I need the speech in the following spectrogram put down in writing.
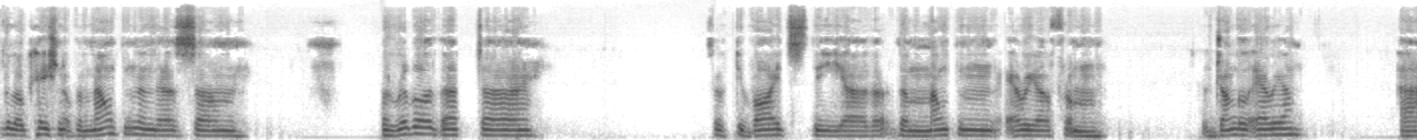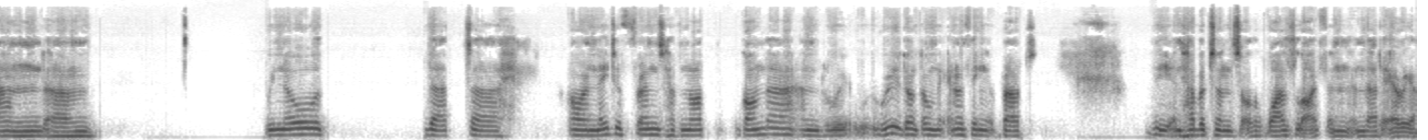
the location of the mountain, and there's um, a river that uh, sort of divides the, uh, the the mountain area from the jungle area, and um, we know that uh, our native friends have not gone there, and we really don't know anything about the inhabitants or the wildlife in, in that area.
